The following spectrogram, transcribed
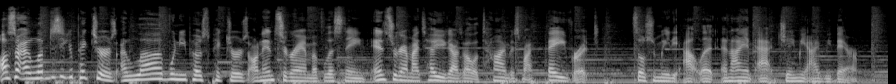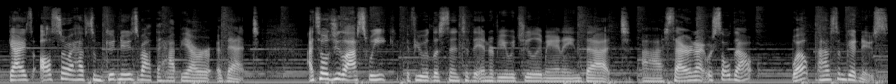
Also, I love to see your pictures. I love when you post pictures on Instagram of listening. Instagram, I tell you guys all the time, is my favorite social media outlet, and I am at Jamie Ivey there. Guys, also, I have some good news about the happy hour event. I told you last week, if you would listen to the interview with Julie Manning, that uh, Saturday night was sold out. Well, I have some good news.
